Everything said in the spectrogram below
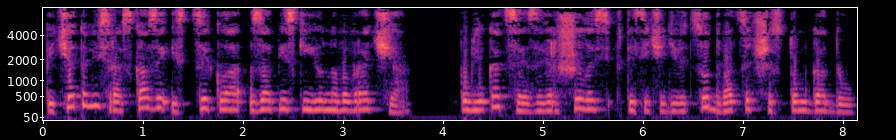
печатались рассказы из цикла «Записки юного врача». Публикация завершилась в 1926 году,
